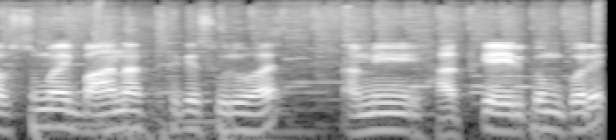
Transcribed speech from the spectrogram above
সবসময় বাঁ নাক থেকে শুরু হয়। আমি হাতকে এরকম করে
